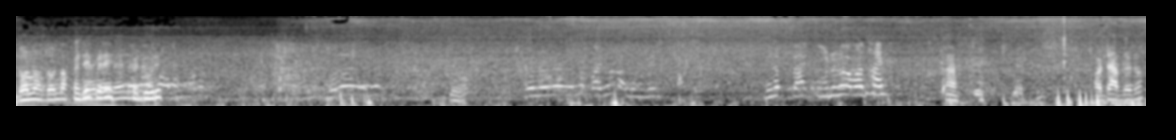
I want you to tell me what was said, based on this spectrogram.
โดนเหรอโดนปะไปดิไปดิไปดูดินี่ครับสายกูนึกว่ามาไทย เอาดับเลยเนาะ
